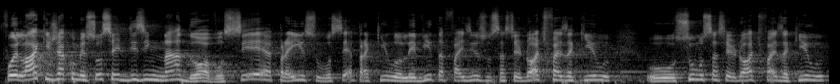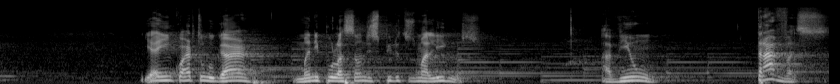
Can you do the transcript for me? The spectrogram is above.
Foi lá que já começou a ser designado: ó, você é para isso, você é para aquilo, o levita faz isso, o sacerdote faz aquilo, o sumo sacerdote faz aquilo. E aí, em quarto lugar, manipulação de espíritos malignos. Haviam travas,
